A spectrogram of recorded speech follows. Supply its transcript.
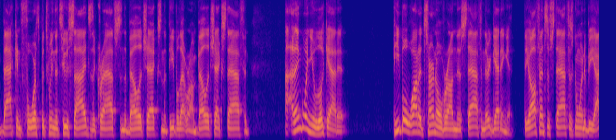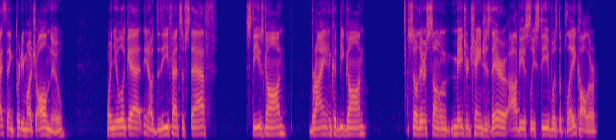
back and forth between the two sides, the Krafts and the Belichicks and the people that were on Belichick's staff. And I think when you look at it, people want a turnover on this staff and they're getting it. The offensive staff is going to be, I think, pretty much all new. When you look at, you know, the defensive staff, Steve's gone, Brian could be gone. So there's some major changes there. Obviously, Steve was the play caller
